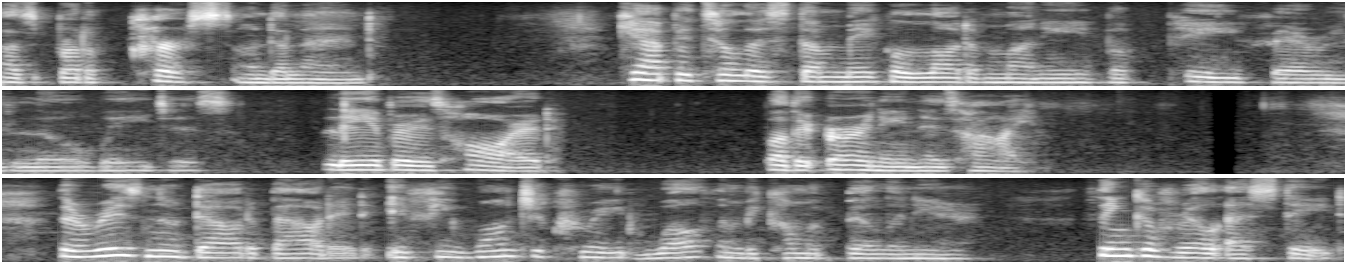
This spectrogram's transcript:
has brought a curse on the land. Capitalists that make a lot of money but pay very low wages. Labor is hard, but the earning is high. There is no doubt about it. If you want to create wealth and become a billionaire, think of real estate.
